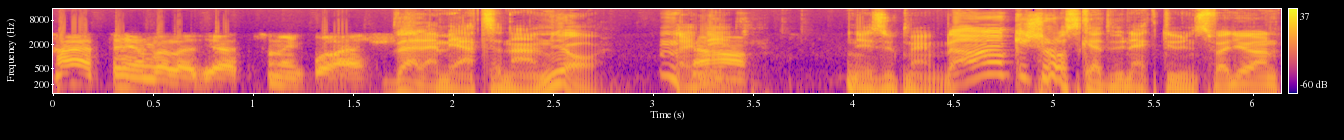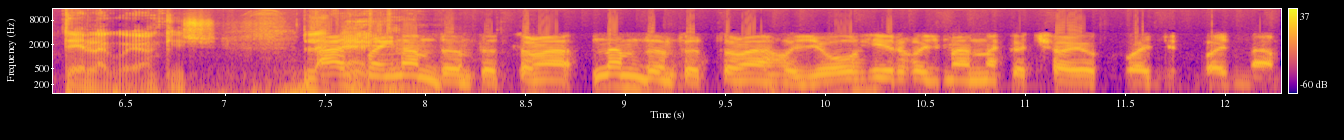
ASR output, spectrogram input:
Hát én veled játszanék Balázs. Velem játszanám. Jó. Aha. né- nézzük meg. De a kis rossz kedvűnek tűnsz, vagy olyan tényleg olyan kis... Hát level. még nem döntöttem el, nem döntöttem el, hogy jó hír, hogy mennek a csajok, vagy, vagy nem.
